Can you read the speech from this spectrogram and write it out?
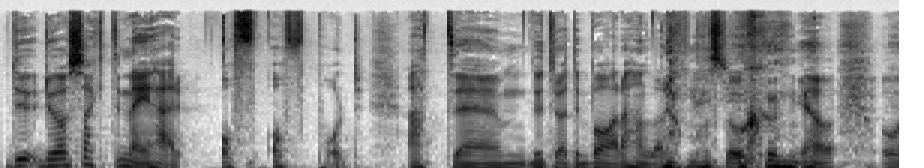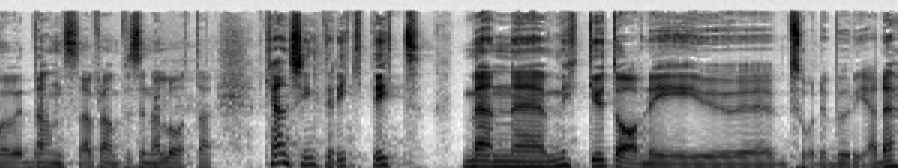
Du, du har sagt till mig här, off-podd, att ehm, du tror att det bara handlar om att stå och sjunga och, och dansa framför sina låtar. Kanske inte riktigt. Men eh, mycket utav det är ju eh, så det började,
